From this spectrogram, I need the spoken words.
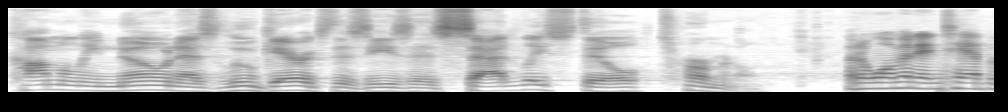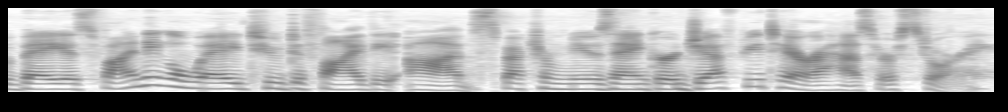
commonly known as Lou Gehrig's disease, is sadly still terminal. But a woman in Tampa Bay is finding a way to defy the odds. Spectrum News anchor Jeff Butera has her story.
